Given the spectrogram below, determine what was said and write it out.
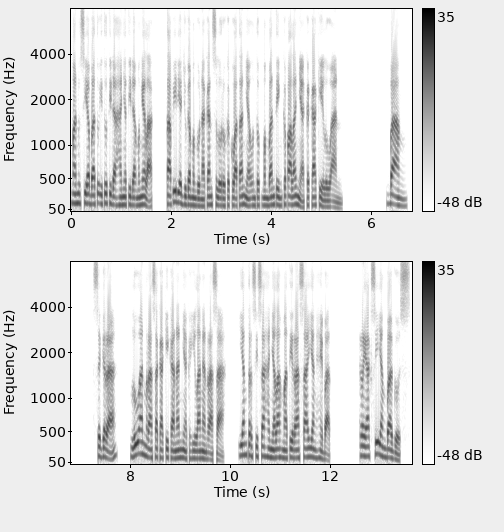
Manusia batu itu tidak hanya tidak mengelak, tapi dia juga menggunakan seluruh kekuatannya untuk membanting kepalanya ke kaki Luan. Bang! Segera, Luan merasa kaki kanannya kehilangan rasa. Yang tersisa hanyalah mati rasa yang hebat. Reaksi yang bagus.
